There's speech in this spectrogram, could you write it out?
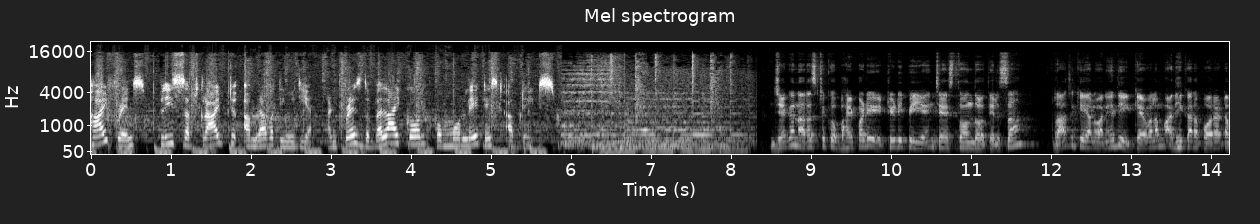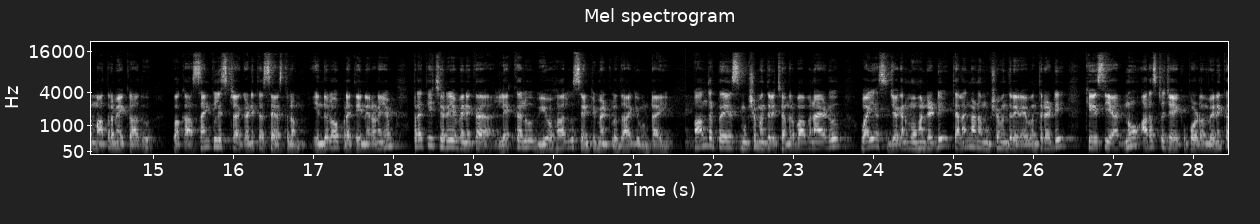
Hi friends please subscribe to Amaravati media and press the bell icon for more latest updates Jagan అరెస్టుకు భయపడి టీడీపీ ఏం చేస్తోందో తెలుసా? రాజకీయాలు అనేది కేవలం అధికార పోరాటం మాత్రమే కాదు ఒక సంక్లిష్ట గణిత శాస్త్రం. ఇందులో ప్రతి నిర్ణయం ప్రతి చర్య వెనుక లెక్కలు వ్యూహాలు సెంటిమెంట్లు దాగి ఉంటాయి. ఆంధ్రప్రదేశ్ ముఖ్యమంత్రి చంద్రబాబు నాయుడు వైఎస్ జగన్మోహన్ రెడ్డి తెలంగాణ ముఖ్యమంత్రి రేవంత్ రెడ్డి కేసీఆర్ను అరెస్టు చేయకపోవడం వెనుక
